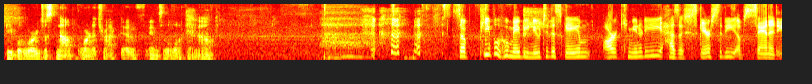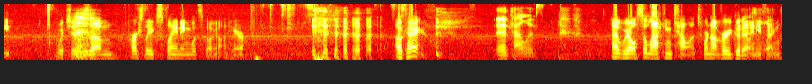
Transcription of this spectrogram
people who are just not born attractive into the volcano. So people who may be new to this game, our community has a scarcity of sanity, which is um, partially explaining what's going on here. Okay. and talent. Uh, we're also lacking talent. We're not very good at anything.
